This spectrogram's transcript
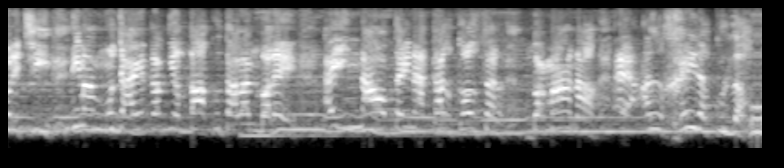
করেছি। ইমাম মুজাহিদ রাদিয়াল্লাহু তাআলা বলে কাল কাউসার বামানা এ আল খাইরা কুল্লাহু।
